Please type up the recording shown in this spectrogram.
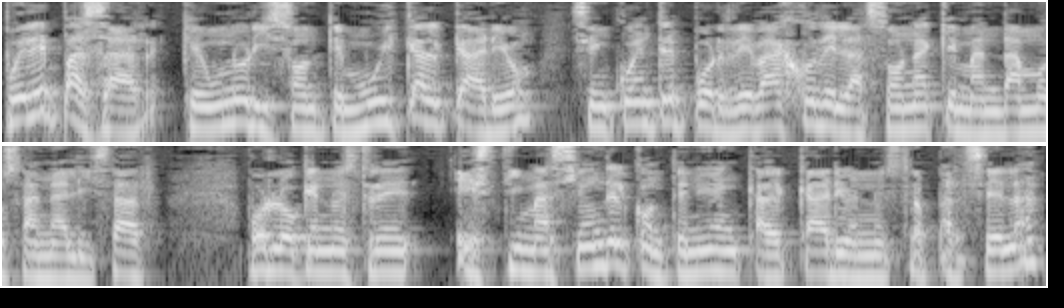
Puede pasar que un horizonte muy calcáreo se encuentre por debajo de la zona que mandamos a analizar, por lo que nuestra estimación del contenido en calcáreo en nuestra parcela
